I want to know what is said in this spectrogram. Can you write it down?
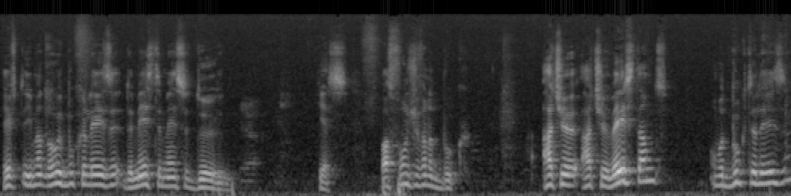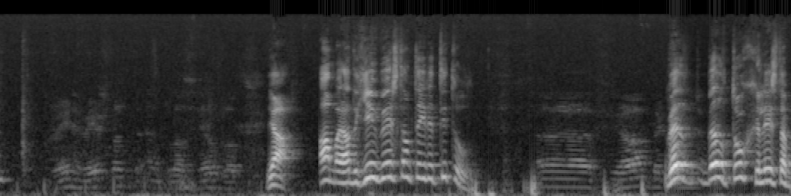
Heeft iemand nog het boek gelezen? De meeste mensen deugen. Yes. Wat vond je van het boek? Had je, had je weerstand om het boek te lezen? Weinig weerstand en het was heel vlot. Ja. Ah, maar je had geen weerstand tegen de titel. Eh, ja, Wel, wel toch, je leest, dat,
